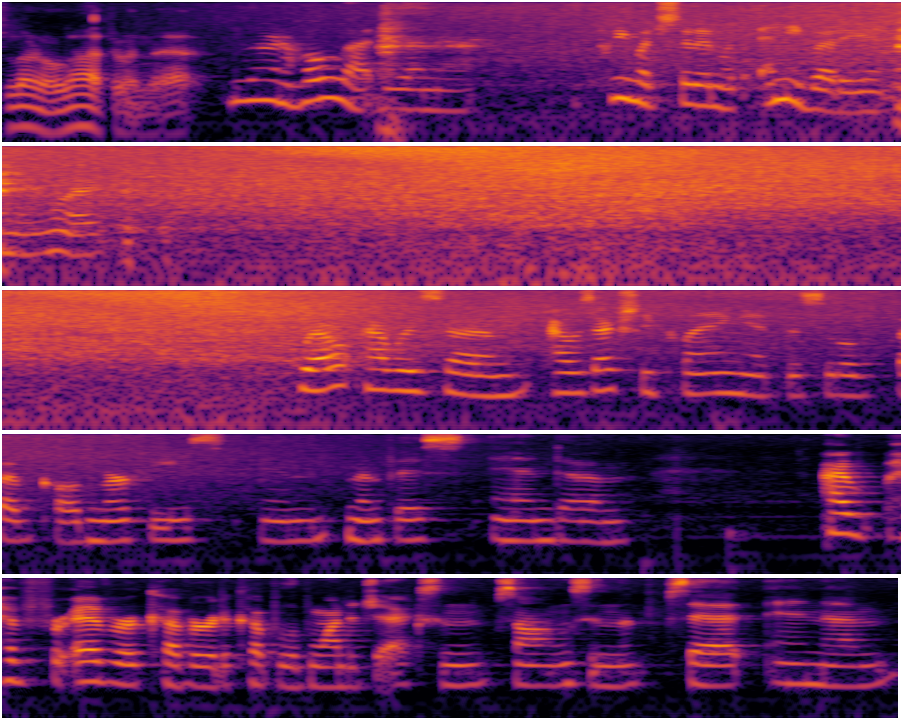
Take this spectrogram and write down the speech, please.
You learn a lot doing that. You learn a whole lot doing that pretty much sit in with anybody anymore. Well, I was um, I was actually playing at this little pub called Murphy's in Memphis, and um, I have forever covered a couple of Wanda Jackson songs in the set, and um,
